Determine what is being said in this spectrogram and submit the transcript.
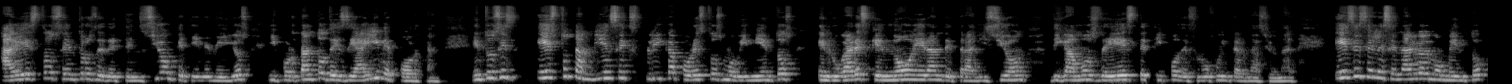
a estos centros de detención que tienen ellos y por tanto desde ahí deportan. Entonces, esto también se explica por estos movimientos en lugares que no eran de tradición, digamos, de este tipo de flujo internacional. Ese es el escenario al momento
